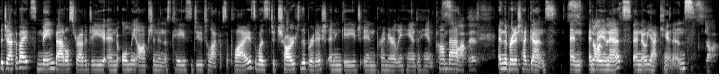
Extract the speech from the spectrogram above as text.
The Jacobites' main battle strategy and only option in this case, due to lack of supplies, was to charge the British and engage in primarily hand to hand combat. Stop it. And the British had guns and, and Stop it. bayonets and, oh yeah, cannons. Stop.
